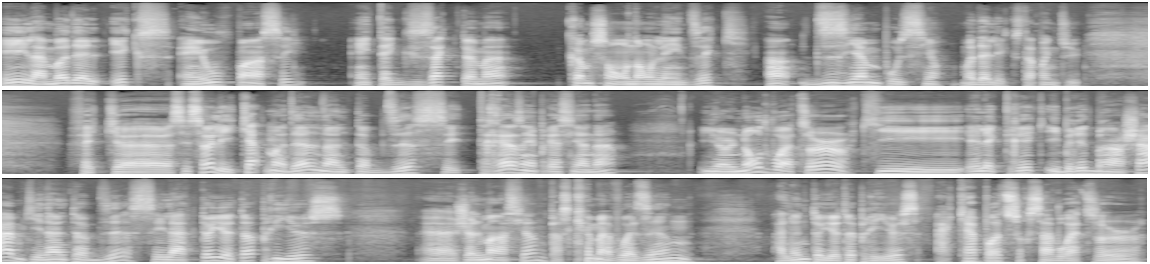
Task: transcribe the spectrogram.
Et la Model X, un où vous pensez, est exactement comme son nom l'indique, en dixième position, Model X, de Fait que euh, c'est ça, les quatre modèles dans le top 10, c'est très impressionnant. Il y a une autre voiture qui est électrique, hybride branchable, qui est dans le top 10, c'est la Toyota Prius. Euh, je le mentionne parce que ma voisine, elle a une Toyota Prius, elle capote sur sa voiture.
